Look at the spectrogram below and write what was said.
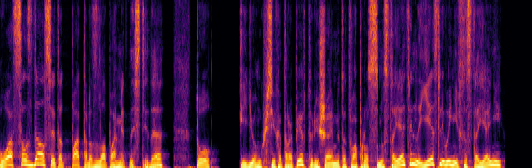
у вас создался этот паттерн злопамятности, да, то идем к психотерапевту, решаем этот вопрос самостоятельно, если вы не в состоянии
